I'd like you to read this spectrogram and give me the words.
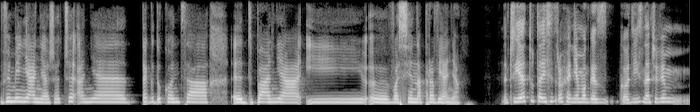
wymieniania rzeczy, a nie tak do końca e, dbania i e, właśnie naprawiania. Znaczy ja tutaj się trochę nie mogę zgodzić, znaczy wiem,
